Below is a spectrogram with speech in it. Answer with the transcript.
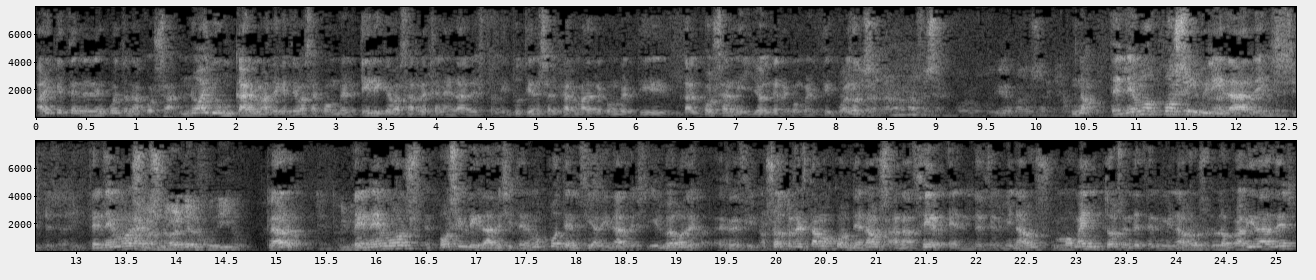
hay que tener en cuenta una cosa, no hay un karma de que te vas a convertir y que vas a regenerar esto, ni tú tienes el karma de reconvertir tal cosa, ni yo el de reconvertir cual otra. Si no, no No, tenemos posibilidades, tenemos... No el del judío. Claro, tenemos posibilidades y tenemos potencialidades. Y luego, de- es decir, nosotros estamos condenados a nacer en determinados momentos, en determinadas localidades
